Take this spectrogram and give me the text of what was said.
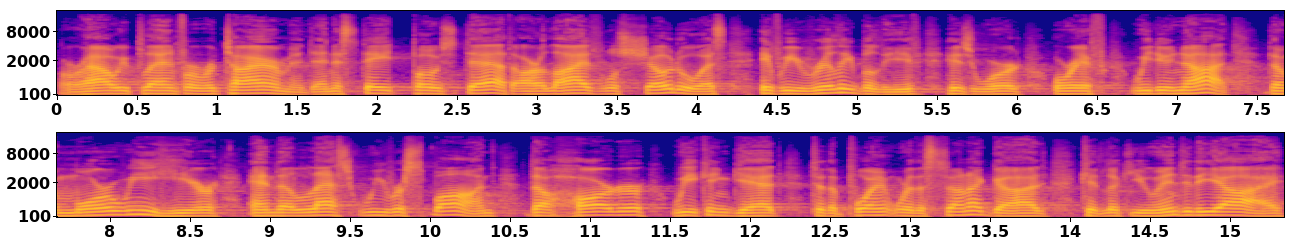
or how we plan for retirement and estate post death. Our lives will show to us if we really believe His word or if we do not. The more we hear and the less we respond, the harder we can get to the point where the Son of God can look you into the eye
